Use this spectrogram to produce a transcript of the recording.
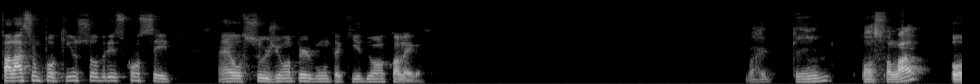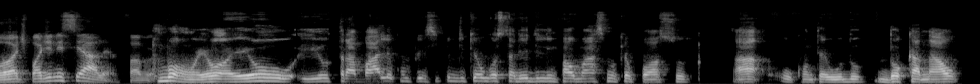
falasse um pouquinho sobre esse conceito. É, surgiu uma pergunta aqui de uma colega. Vai, quem? Posso falar? Pode, pode iniciar, Leandro, por favor. Bom, eu, eu, eu trabalho com o princípio de que eu gostaria de limpar o máximo que eu posso a, o conteúdo do canal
